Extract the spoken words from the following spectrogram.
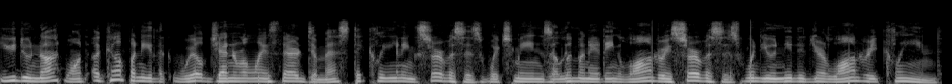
You do not want a company that will generalize their domestic cleaning services which means eliminating laundry services when you needed your laundry cleaned.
